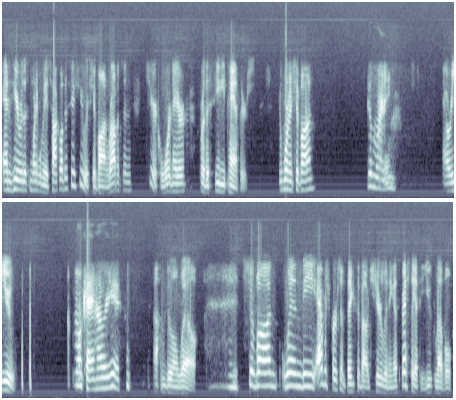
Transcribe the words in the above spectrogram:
And here this morning, we're going to talk about this issue with Siobhan Robinson, cheer coordinator for the CD Panthers. Good morning, Siobhan. Good morning. How are you? I'm okay. How are you? I'm doing well. Siobhan, when the average person thinks about cheerleading, especially at the youth level,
